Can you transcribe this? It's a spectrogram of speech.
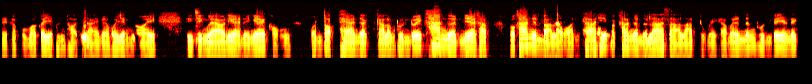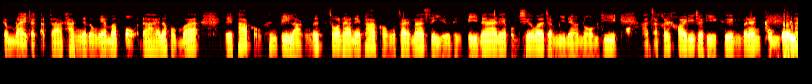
นะครับ ผมว่าก็อย่าเพิ่งถอดใจนะเพราะอย่างน้อย จริง ๆ แล้วเนี่ยในแง่ของผลตอบแทนจากการลงทุนด้วยค่าเงินเนี่ยครับเพราะค่าเงินบาทเราอ่อนค่าเทียบกับค่าเงินดอลลาร์สหรัฐถูกไหมครับเพราะฉะนั้นนักทุนก็ยังได้กำไรจากอัตราค่าเงินตรงนี้มาโปะได้ แล้วผมว่าในภาพของครึ่งปีหลังเออโทษนะในภาพของไตรมาสสี่จนถึงปีหน้าเนี่ยผมเชื่อว่าจะมีแนวโน้มที่อาจจะค่อย ๆ ที่จะดีขึ้นเพราะฉะนั้นณ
